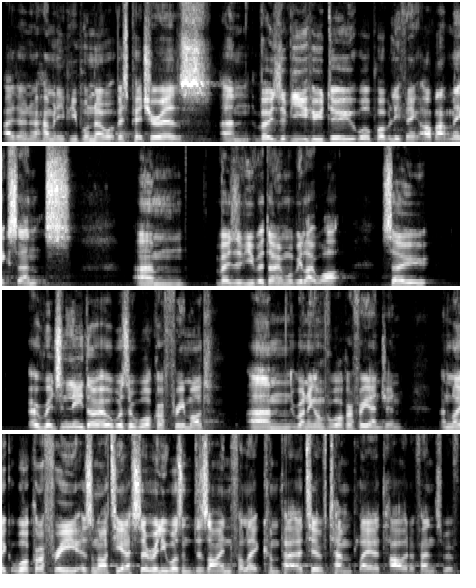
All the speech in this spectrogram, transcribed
I don't know how many people know what this picture is. Um, those of you who do will probably think, oh, that makes sense. Um, those of you that don't will be like, what? So originally, Dota was a Warcraft 3 mod um, running on the Warcraft 3 engine. And like Warcraft 3 is an RTS, it really wasn't designed for like competitive 10-player tower defense with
